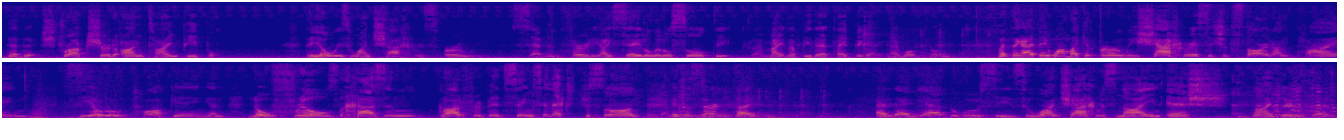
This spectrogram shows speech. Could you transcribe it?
they're the structured on-time people. They always want Shachris early, seven thirty. I say it a little salty because I might not be that type of guy. I won't tell you. But they, they want like an early Shachris. It should start on time, zero talking, and no frills. The chazan, God forbid, sings an extra song. It's a certain type. And then you have the Lucy's who want Shachris 9 ish, 9 30, 10.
